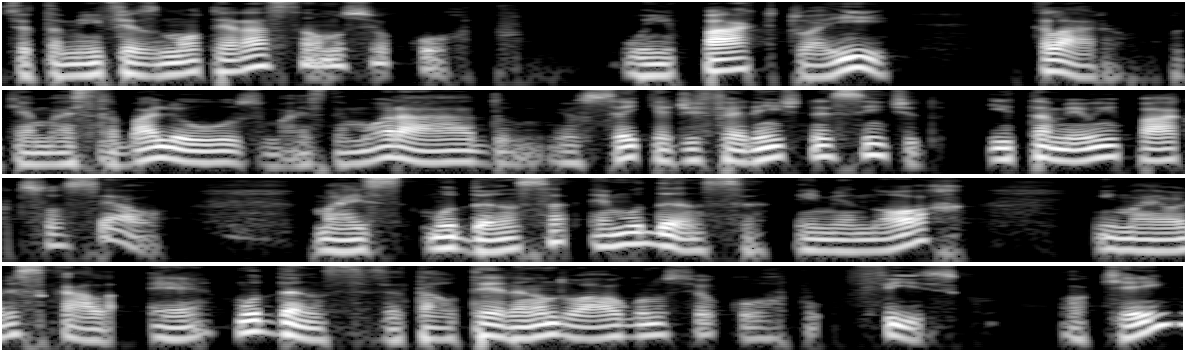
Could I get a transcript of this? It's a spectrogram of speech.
Você também fez uma alteração no seu corpo. O impacto aí, claro, porque é mais trabalhoso, mais demorado, eu sei que é diferente nesse sentido. E também o impacto social. Mas mudança é mudança, em menor, em maior escala. É mudança. Você está alterando algo no seu corpo físico, ok?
